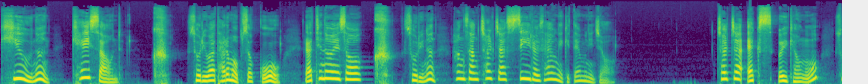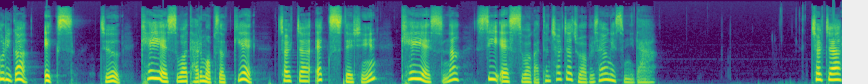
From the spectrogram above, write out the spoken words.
Q는 K 사운드, 크 소리와 다름없었고 라틴어에서 크 소리는 항상 철자 C를 사용했기 때문이죠. 철자 X의 경우 소리가 X, 즉 KS와 다름없었기에 철자 X 대신 KS나 CS와 같은 철자 조합을 사용했습니다. 철자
